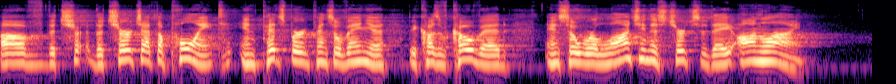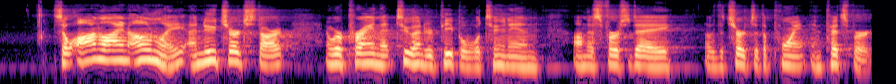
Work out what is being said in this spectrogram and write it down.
of the, ch- the church at the point in Pittsburgh, Pennsylvania, because of COVID. And so we're launching this church today online. So, online only, a new church start. And we're praying that 200 people will tune in on this first day of the church at the point in Pittsburgh.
